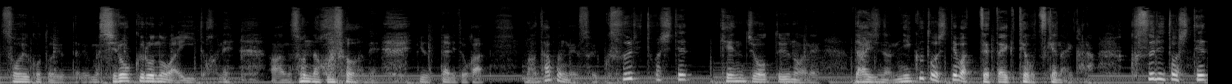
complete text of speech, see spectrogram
そういうことを言ったり、まあ、白黒のはいいとかねあのそんなことをね 言ったりとか。まあ多分ねそういう薬として献上というのはね大事な肉としては絶対手をつけないから。薬として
